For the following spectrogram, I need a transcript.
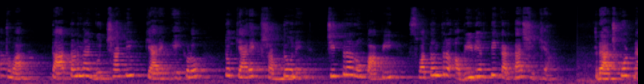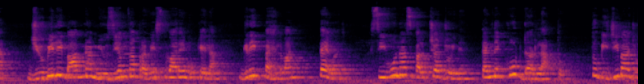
અથવા દાંતણના ગુચ્છાથી ક્યારેક એકડો તો ક્યારેક શબ્દોને ચિત્રરૂપ આપી સ્વતંત્ર અભિવ્યક્તિ કરતા શીખ્યા. રાજકોટના જ્યુબિલી બાગના મ્યુઝિયમના પ્રવેશદ્વારે મૂકેલા ગ્રીક પહેલવાન તેમજ સિંહોના સ્કલ્પચર જોઈને તેમને ખૂબ ડર લાગતો. તો બીજી બાજુ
